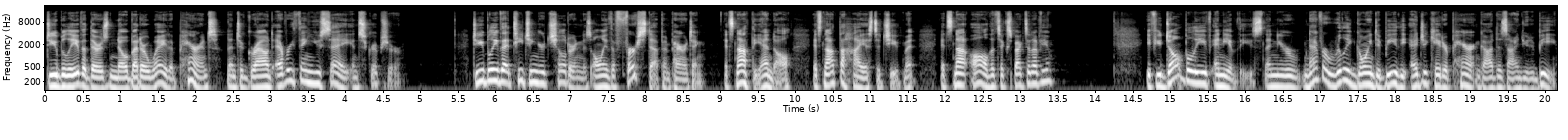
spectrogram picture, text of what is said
Do you believe that there is no better way to parent than to ground everything you say in Scripture? Do you believe that teaching your children is only the first step in parenting? It's not the end all, it's not the highest achievement, it's not all that's expected of you? If you don't believe any of these, then you're never really going to be the educator parent God designed you to be.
